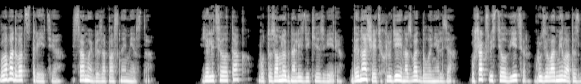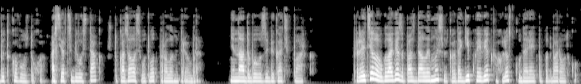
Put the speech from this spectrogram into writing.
Глава 23. Самое безопасное место. Я летела так, будто за мной гнались дикие звери. Да иначе этих людей назвать было нельзя. В ушах свистел ветер, груди ломило от избытка воздуха, а сердце билось так, что казалось вот-вот проломит ребра. Не надо было забегать в парк. Пролетела в голове запоздалая мысль, когда гибкая ветка хлестко ударяет по подбородку.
